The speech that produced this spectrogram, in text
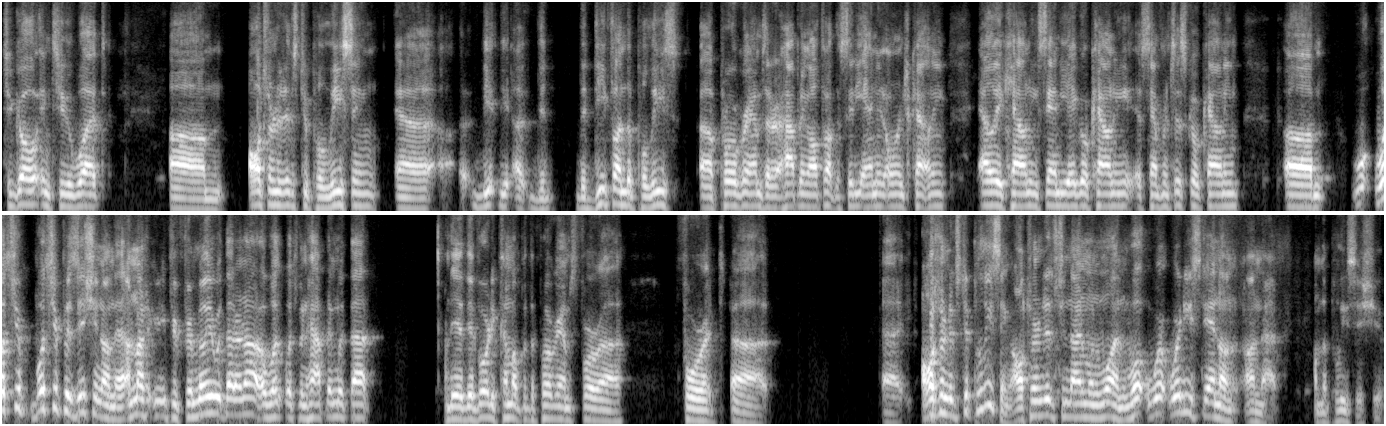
to go into what um, alternatives to policing, uh, the, the, uh, the, defund the police uh, programs that are happening all throughout the city and in Orange County, LA County, San Diego County, uh, San Francisco County. Um, what's your what's your position on that? I'm not if you're familiar with that or not, or what, has been happening with that. They, they've already come up with the programs for uh, for uh, uh, alternatives to policing, alternatives to 911. What where, where do you stand on on that on the police issue?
